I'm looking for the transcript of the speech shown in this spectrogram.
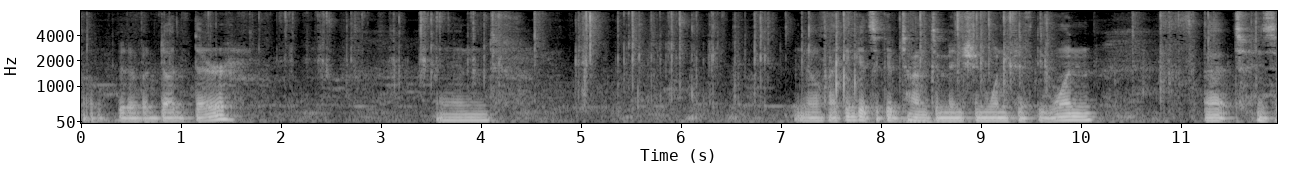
So, bit of a dud there. And, you know, I think it's a good time to mention 151. That is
